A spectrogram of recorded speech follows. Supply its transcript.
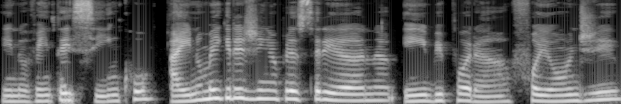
em 95, aí numa igrejinha presbiteriana em Ibiporã, foi onde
